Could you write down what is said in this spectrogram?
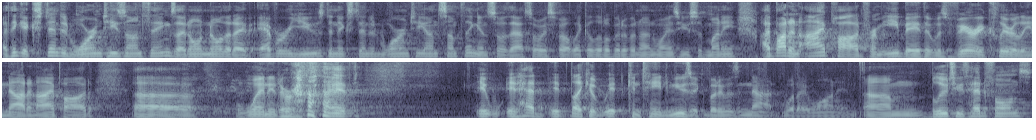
I think extended warranties on things. I don't know that I've ever used an extended warranty on something, and so that's always felt like a little bit of an unwise use of money. I bought an iPod from eBay that was very clearly not an iPod uh, when it arrived. It, it had it like it, contained music, but it was not what I wanted. Um, Bluetooth headphones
